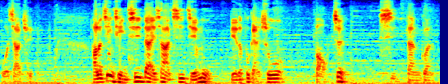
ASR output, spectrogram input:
活下去。好了，敬请期待下期节目。别的不敢说，保证喜三观。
